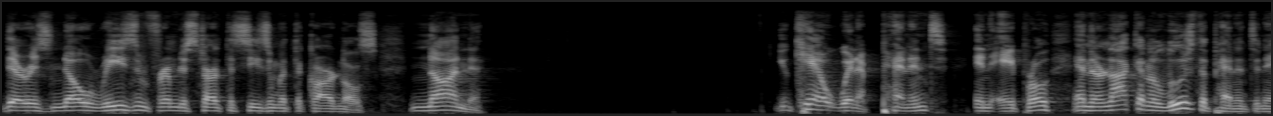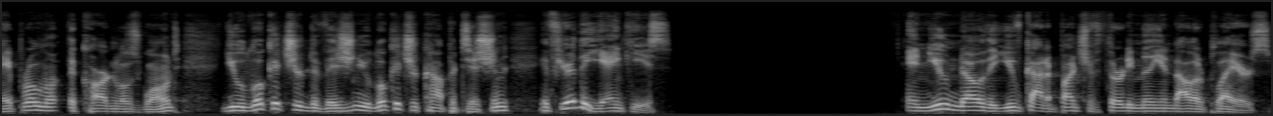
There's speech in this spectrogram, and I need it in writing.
There is no reason for him to start the season with the Cardinals. None. You can't win a pennant in April, and they're not going to lose the pennant in April. The Cardinals won't. You look at your division, you look at your competition. If you're the Yankees and you know that you've got a bunch of $30 million players,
